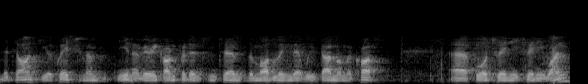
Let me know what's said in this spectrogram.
But to answer your question, I'm you know very confident in terms of the modeling that we've done on the costs Uh, for 2021.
